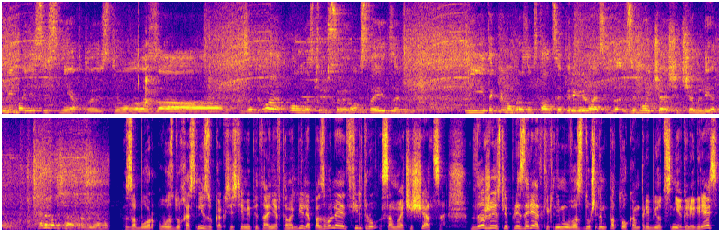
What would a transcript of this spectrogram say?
либо если снег, то есть его за... забивает полностью и все, и он стоит забитый. И таким образом станция перегревается зимой чаще, чем летом. Это большая проблема. Забор воздуха снизу, как в системе питания автомобиля, позволяет фильтру самоочищаться. Даже если при зарядке к нему воздушным потоком прибьет снег или грязь,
